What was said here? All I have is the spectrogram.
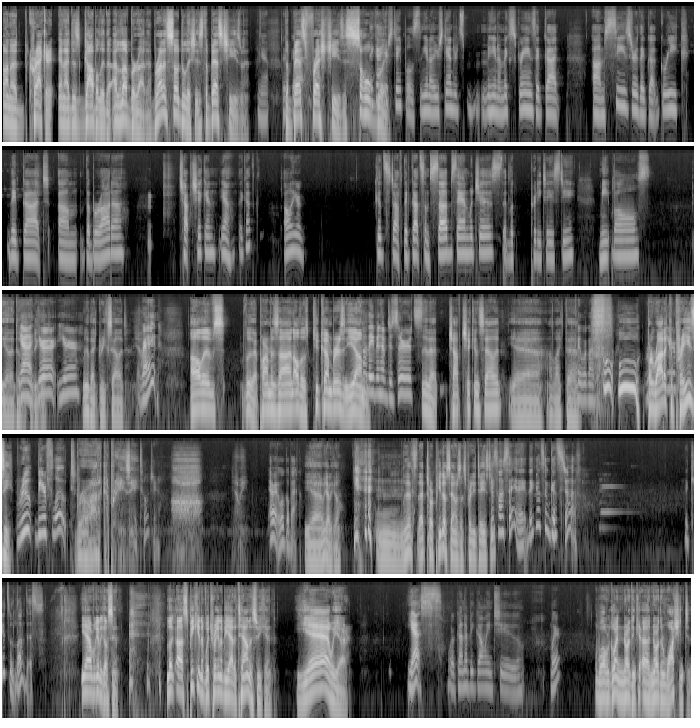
on a cracker and I just gobble it up. I love burrata. Burrata is so delicious. It's the best cheese, man. Yeah. the got- best fresh cheese is so They got your good. staples, you know, your standards, you know, mixed greens. They've got um, Caesar. They've got Greek. They've got um, the burrata, chopped chicken. Yeah, they got all your good stuff. They've got some sub sandwiches that look pretty tasty, meatballs. Yeah, that does yeah, pretty good. you're you're Look at that Greek salad. right. Olives. Look at that parmesan. All those cucumbers and yum. oh, they even have desserts. Look at that chopped chicken salad. Yeah, I like that. Okay, we're going. Ooh, Ooh, burrata beer. caprese. root beer float. Burrata caprese. I told you. Oh, Yummy. All right, we'll go back. Yeah, we gotta go. mm, that's that torpedo sandwich looks pretty tasty. That's what I'm saying. They, they got some good stuff. The kids would love this. Yeah, we're gonna go soon. Look, uh, speaking of which, we're gonna be out of town this weekend. Yeah, we are. Yes, we're gonna be going to where? Well, we're going to northern uh, northern Washington,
